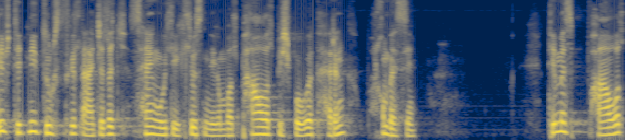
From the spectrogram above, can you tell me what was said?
Гэвч тэдний зүрх сэтгэлд ажиллаж сайн үйлийг эхлүүлсэн нэгэн бол Паул биш бөгөөд харин Бурхан байсан юм. Тиймээс Паул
